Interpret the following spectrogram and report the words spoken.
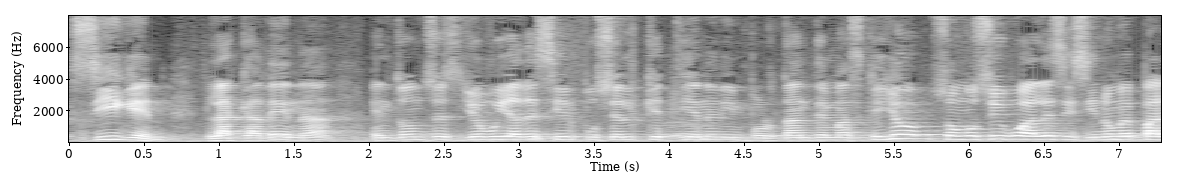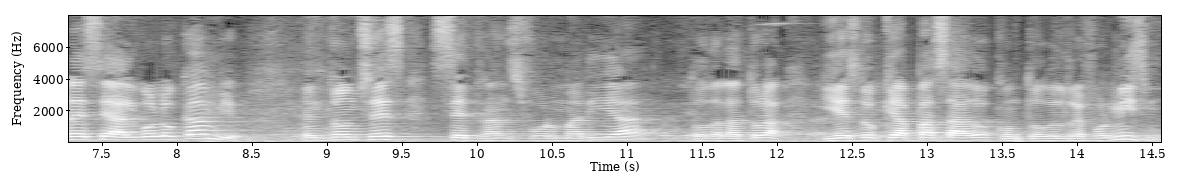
siguen la cadena, entonces yo voy a decir, pues él que tiene de importante más que yo, somos iguales y si no me parece algo lo cambio. Entonces se transformaría toda la Torah y es lo que ha pasado con todo el reformismo,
